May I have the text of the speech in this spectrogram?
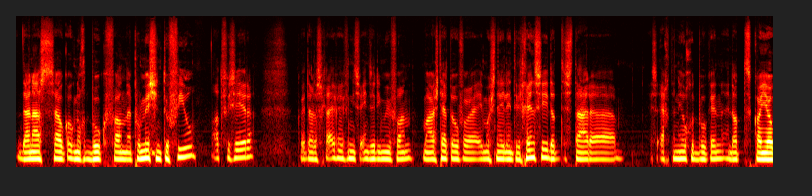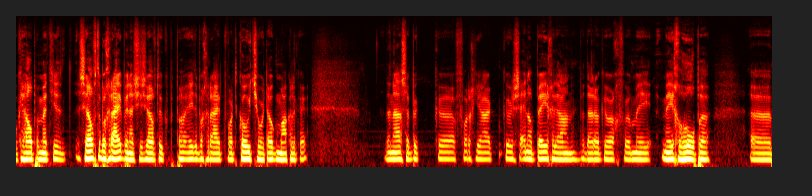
daarnaast zou ik ook nog het boek van eh, Permission to Feel adviseren. Ik weet daar de schrijver even niet zo 1, 2, 3 meer van. Maar als het hebt over emotionele intelligentie, dat is daar eh, is echt een heel goed boek in. En dat kan je ook helpen met jezelf te begrijpen. En als je jezelf natuurlijk beter begrijpt, wordt coachen wordt ook makkelijker. Daarnaast heb ik eh, vorig jaar cursus NLP gedaan. Daar ook heel erg veel mee, mee geholpen. Ehm,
